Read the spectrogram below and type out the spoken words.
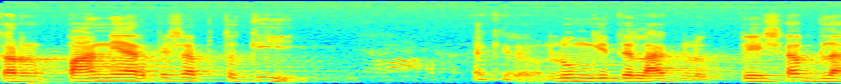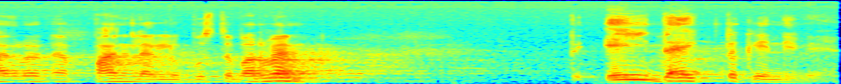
কারণ পানি আর পেশাব তো কি? একই লুঙ্গিতে লাগল, পেশাব লাগল না, পানি লাগল, বুঝতে পারবেন? এই দায়িত্ব কে নিবে?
